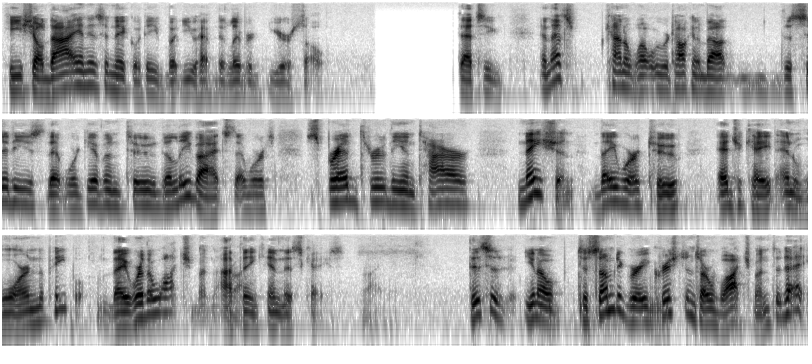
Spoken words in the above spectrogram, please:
he shall die in his iniquity, but you have delivered your soul. That's and that's kind of what we were talking about the cities that were given to the Levites that were spread through the entire nation. They were to educate and warn the people. They were the watchmen, I Right. think, in this case. Right. This is, you know, to some degree, Christians are watchmen today.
